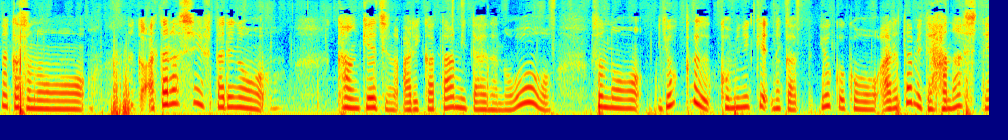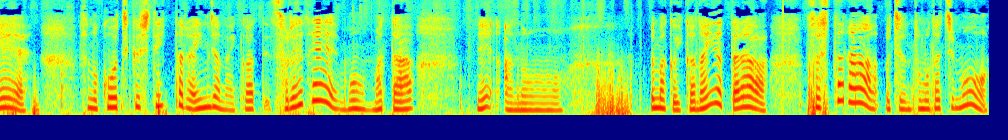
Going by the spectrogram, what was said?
なんかその、なんか新しい二人の関係値のあり方みたいなのを、その、よくコミュニケ、なんか、よくこう、改めて話して、その構築していったらいいんじゃないかって、それでもうまた、ね、あのうまくいかないんだったら、そしたら、うちの友達も、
